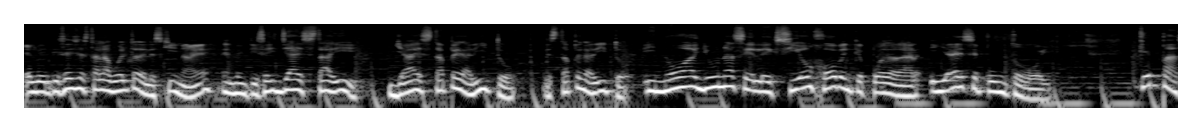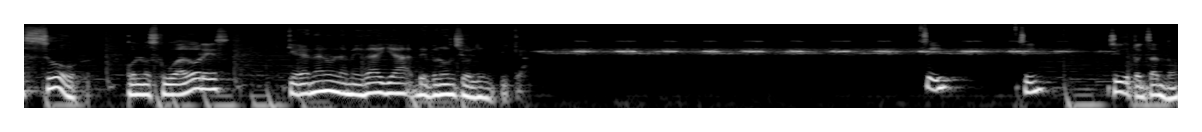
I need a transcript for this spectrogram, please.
El 26 está a la vuelta de la esquina, ¿eh? El 26 ya está ahí, ya está pegadito, está pegadito. Y no hay una selección joven que pueda dar. Y a ese punto voy. ¿Qué pasó con los jugadores que ganaron la medalla de bronce olímpica? Sí, sí, sigo pensando.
